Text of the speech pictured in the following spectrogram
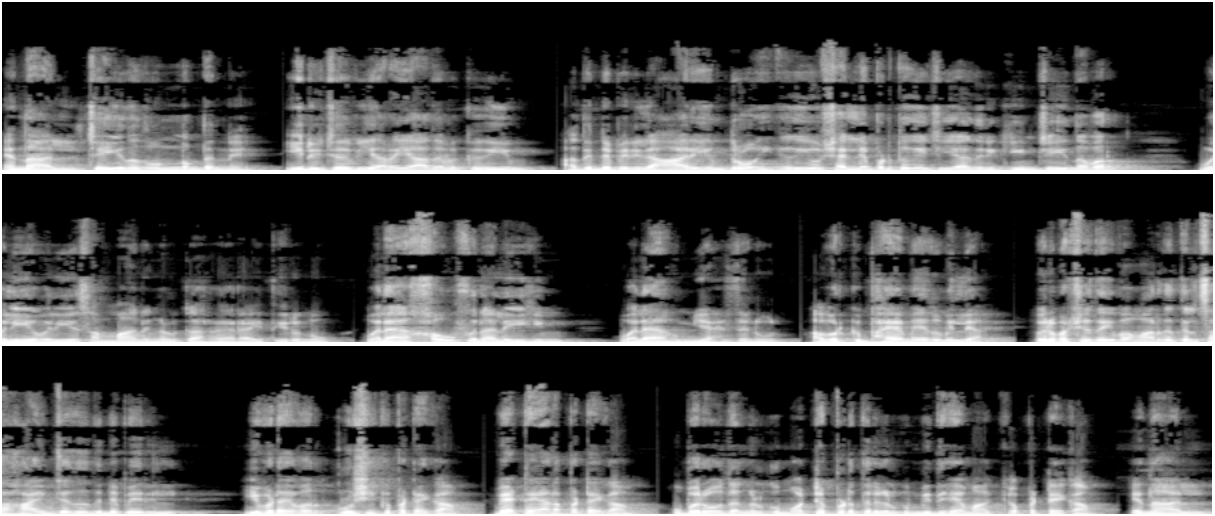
എന്നാൽ ചെയ്യുന്നതൊന്നും തന്നെ ഇരു ചെവി അറിയാതെ വെക്കുകയും അതിന്റെ പേരിൽ ആരെയും ദ്രോഹിക്കുകയോ ശല്യപ്പെടുത്തുകയോ ചെയ്യാതിരിക്കുകയും ചെയ്യുന്നവർ വലിയ വലിയ സമ്മാനങ്ങൾക്ക് അർഹരായിത്തീരുന്നു. വലാ ഹൗഫുൻ അലൈഹിം വലാഹും യഹ്സനൂൻ. അവർക്ക് ഭയമേതുമില്ല. ഒരുപക്ഷെ ദൈവമാർഗത്തിൽ സഹായം ചെയ്തതിന്റെ പേരിൽ ഇവിടെ അവർ ക്രൂശിക്കപ്പെട്ടേക്കാം വേട്ടയാടപ്പെട്ടേക്കാം ഉപരോധങ്ങൾക്കും ഒറ്റപ്പെടുത്തലുകൾക്കും വിധേയമാക്കപ്പെട്ടേക്കാം. എന്നാൽ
